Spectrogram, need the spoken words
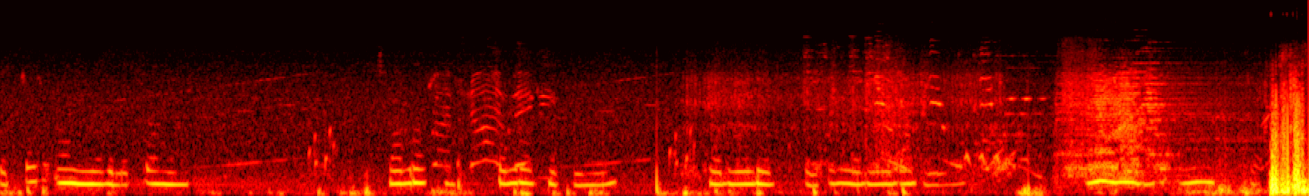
yapacağız. Onunla birlikte oynayacağız. Sabır olsun. Sabır olsun. Sabır olsun. Sabır olsun.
